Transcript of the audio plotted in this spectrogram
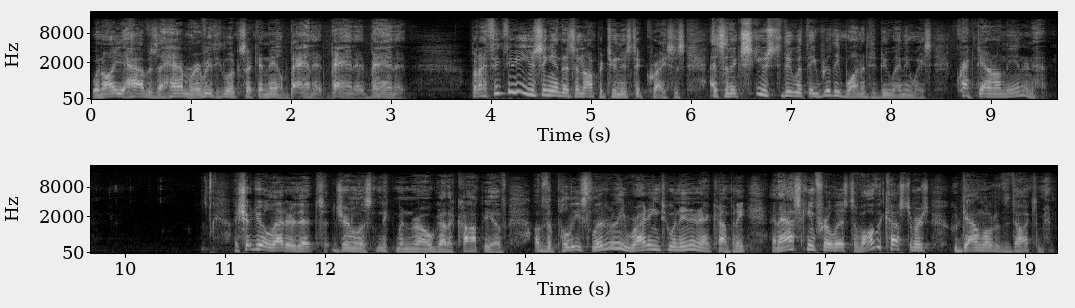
When all you have is a hammer, everything looks like a nail. Ban it, ban it, ban it. But I think they're using it as an opportunistic crisis, as an excuse to do what they really wanted to do anyways crack down on the internet. I showed you a letter that journalist Nick Monroe got a copy of, of the police literally writing to an internet company and asking for a list of all the customers who downloaded the document.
